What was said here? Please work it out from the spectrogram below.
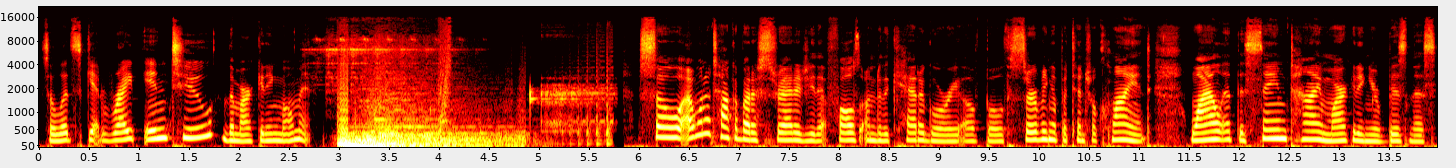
So, let's get right into the marketing moment. So, I want to talk about a strategy that falls under the category of both serving a potential client while at the same time marketing your business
